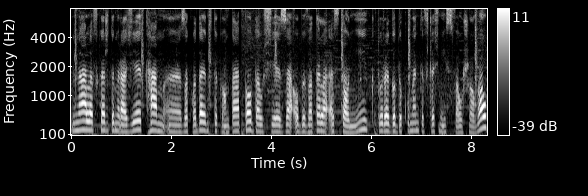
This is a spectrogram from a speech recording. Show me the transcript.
no ale w każdym razie tam e, zakładając te konta podał się za obywatela Estonii, którego dokumenty wcześniej sfałszował,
